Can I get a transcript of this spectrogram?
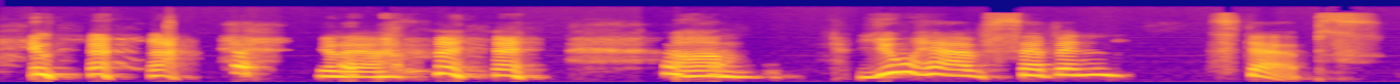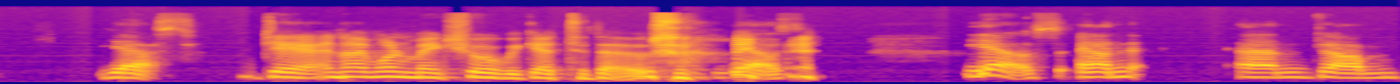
you know. um, you have seven steps. Yes. Yeah, and I want to make sure we get to those. yes. Yes, and and um,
